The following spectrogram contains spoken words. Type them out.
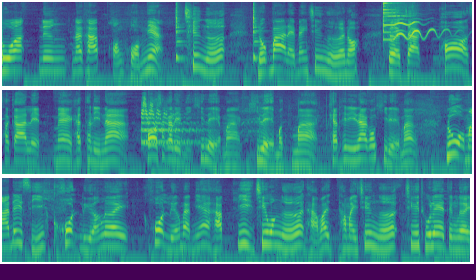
ตัวหนึ่งนะครับของผมเนี่ยชื่อเงอนกบ้าอะไรแม่งชื่อเงอเนาะเกิดจากพ่อสกาเลตแม่แคทเธอรีนา พ่อสกาเลตนี่ขี้เหร่มากขี้เหร่มากๆ แคทเธอรีนาก็ขี้เหร่มาก ลูกออกมาได้สีโคตรเหลืองเลยโคตรเหลืองแบบนี้ครับนี่ชื่อว่าเงอถามว่าทำไมชื่อเงอชื่อทุเรศจังเลย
